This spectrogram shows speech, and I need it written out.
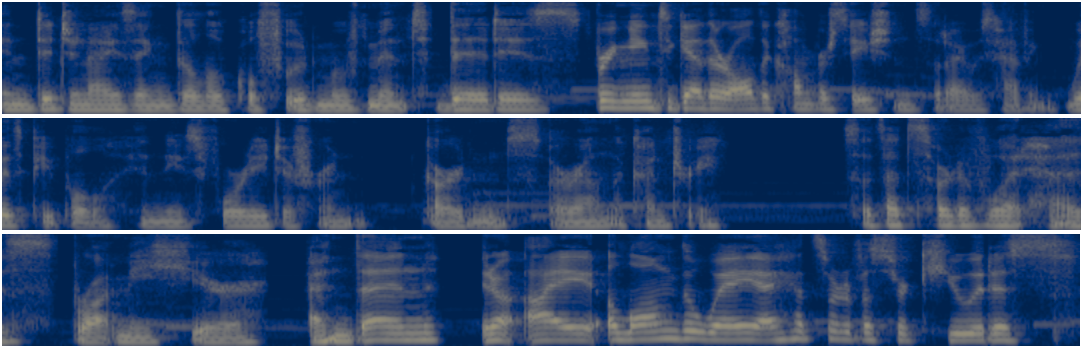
Indigenizing the Local Food Movement that is bringing together all the conversations that I was having with people in these 40 different gardens around the country. So that's sort of what has brought me here. And then, you know, I, along the way, I had sort of a circuitous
